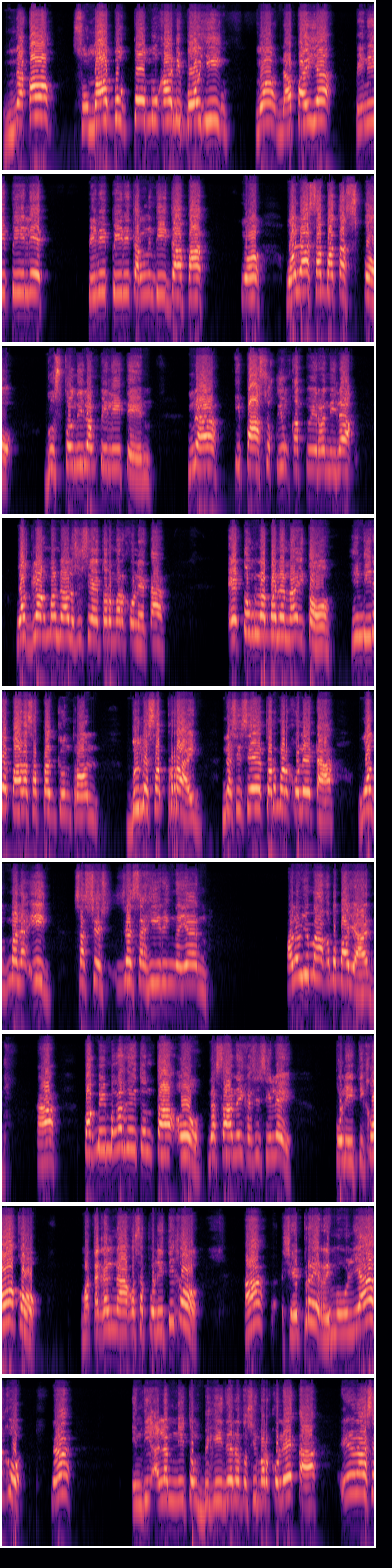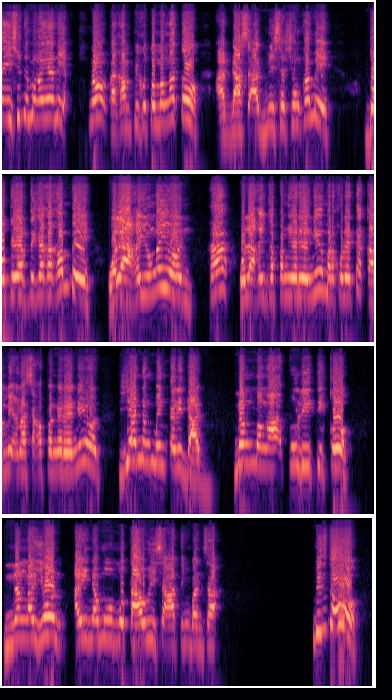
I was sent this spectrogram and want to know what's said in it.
Nako, sumabog po mukha ni Boying. No, napahiya, pinipilit. Pinipilit ang hindi dapat. No, wala sa batas po. Gusto nilang pilitin na ipasok yung katwiran nila. Huwag lang manalo si Senator Marcoleta. Etong labanan na ito, hindi na para sa flood control. Doon na sa pride na si Senator Marcoleta, huwag malaig sa, sa, sa hearing na yan. Alam niyo mga kababayan, ha? Pag may mga ganitong tao, nasanay kasi sila eh. Politiko ako. Matagal na ako sa politiko. Ha? Siyempre, remulya ako. Na? Hindi alam nitong beginner na to si Marcoleta, eh, nasa issue ng mga yan eh. No, kakampi ko tong mga to. At nasa administrasyon kami. Duterte ka kakampi. Wala kayo ngayon. Ha? Wala kayong kapangyarihan ngayon. Marcoleta, kami ang nasa kapangyarihan ngayon. Yan ang mentalidad ng mga politiko na ngayon ay namumutawi sa ating bansa. Dito,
